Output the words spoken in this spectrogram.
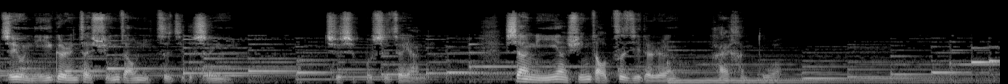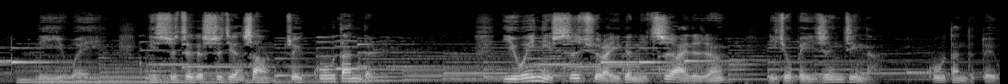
只有你一个人在寻找你自己的身影，其实不是这样的。像你一样寻找自己的人还很多。你以为你是这个世界上最孤单的人，以为你失去了一个你挚爱的人，你就被扔进了孤单的队伍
